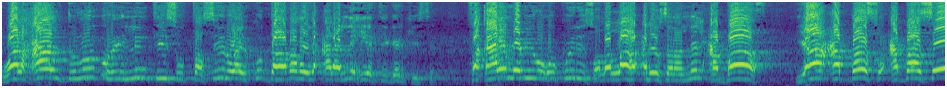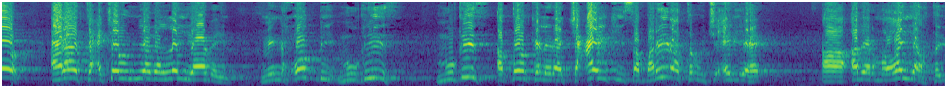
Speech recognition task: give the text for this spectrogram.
walxaal dumuucuhu ilintiisu tasiilu ay ku daadanaydo calaa lixyati garkiisa. Faqaala nebigu wuxuu ku yidhi sala allahu calayh wasalam lilcabaas yaa cabaasu cabaaso alaa tacjabu miyaadan la yaabayn min xubbi muqiis. Muqiis addoonka la idhaha jacaylkiisa bariirata uu jecel yahay. Adeer ma la yaabtay?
